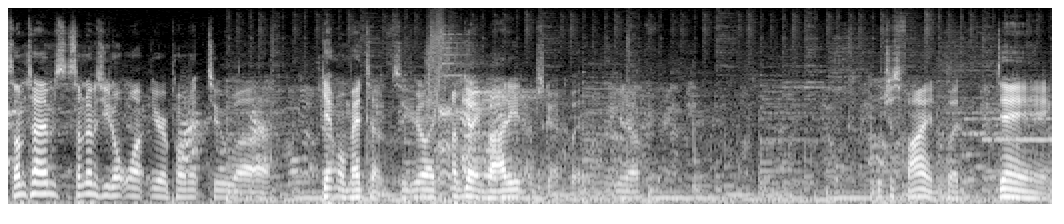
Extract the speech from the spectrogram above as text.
Sometimes, sometimes you don't want your opponent to uh, get momentum. So you're like, I'm getting bodied. I'm just gonna quit. You know, which is fine. But dang,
